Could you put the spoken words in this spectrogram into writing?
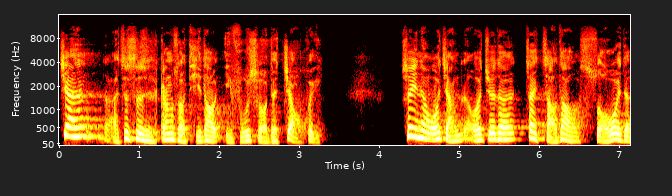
既然啊，这是刚所提到以弗所的教会，所以呢，我讲，我觉得在找到所谓的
